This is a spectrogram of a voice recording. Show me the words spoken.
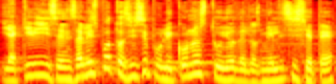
Y aquí dice, en San Luis Potosí se publicó un estudio del 2017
